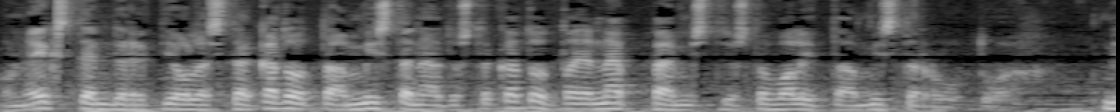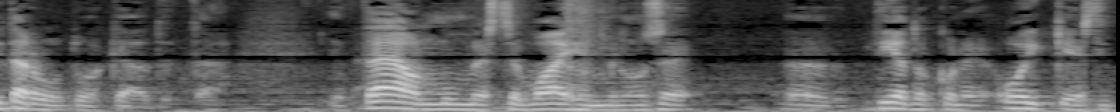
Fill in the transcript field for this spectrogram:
On extenderit, joille sitä katsotaan, mistä näytöstä katsotaan, ja näppäimistä, josta valitaan, mistä ruutua, mitä ruutua käytetään. Ja tämä on mun mielestä se vaihe, milloin se ö, tietokone oikeasti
